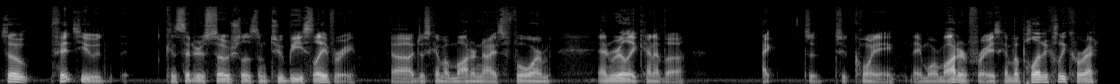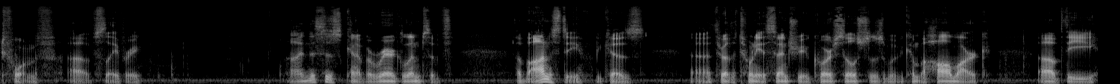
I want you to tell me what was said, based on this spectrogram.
So Fitzhugh considers socialism to be slavery, uh, just kind of a modernized form, and really kind of a, to, to coin a, a more modern phrase, kind of a politically correct form of, of slavery. Uh, and this is kind of a rare glimpse of, of honesty because uh, throughout the 20th century, of course, socialism would become a hallmark of the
